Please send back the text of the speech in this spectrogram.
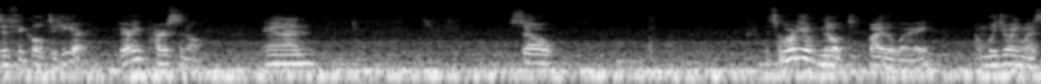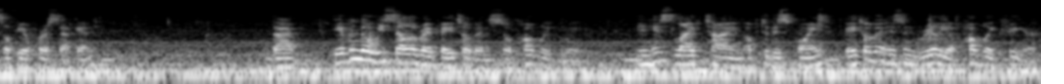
difficult to hear, very personal, and so it's worthy of note, by the way. I'm withdrawing myself here for a second. That even though we celebrate Beethoven so publicly, in his lifetime up to this point, Beethoven isn't really a public figure.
